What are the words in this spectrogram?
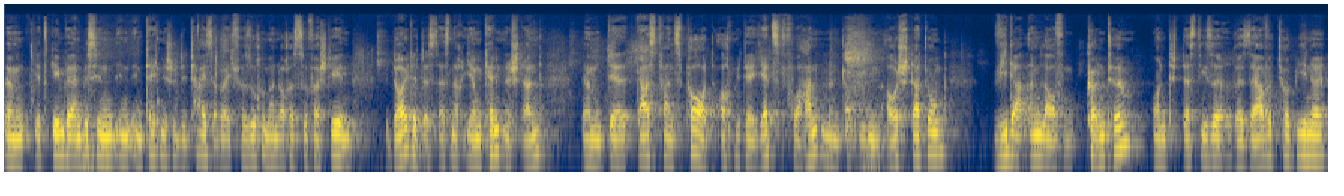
Ähm, jetzt gehen wir ein bisschen in, in technische Details, aber ich versuche immer noch es zu verstehen. Bedeutet es, dass nach Ihrem Kenntnisstand ähm, der Gastransport auch mit der jetzt vorhandenen Turbinenausstattung wieder anlaufen könnte und dass diese Reserveturbine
